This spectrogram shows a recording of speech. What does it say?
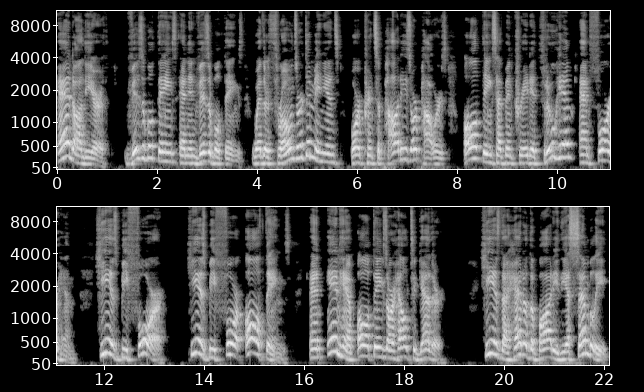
and on the earth visible things and invisible things, whether thrones or dominions or principalities or powers, all things have been created through him and for him. He is before, he is before all things, and in him all things are held together. He is the head of the body, the assembly,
